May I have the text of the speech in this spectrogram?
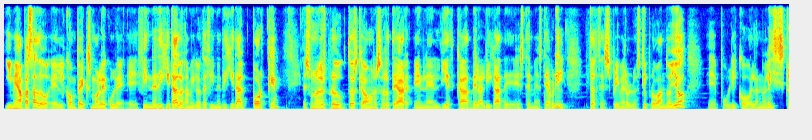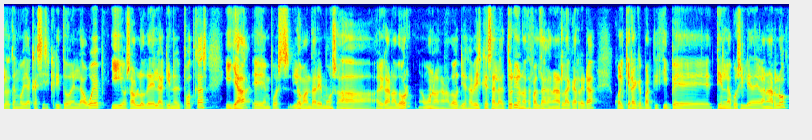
y me ha pasado el Compex Molecule eh, Fitness Digital, los amigos de Fitness Digital, porque es uno de los productos que vamos a sortear en el 10K de la liga de este mes de abril. Entonces, primero lo estoy probando yo, eh, publico el análisis, que lo tengo ya casi escrito en la web, y os hablo de él aquí en el podcast, y ya eh, pues lo mandaremos al ganador, bueno, al ganador, ya sabéis que es aleatorio, no hace falta ganar la carrera, cualquiera que participe tiene la posibilidad de ganarlo,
